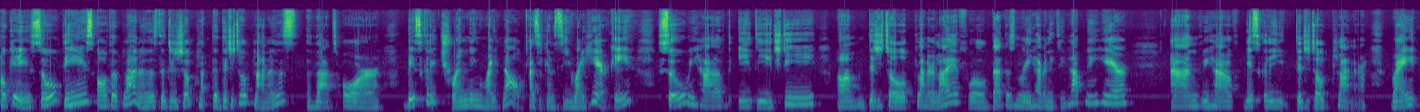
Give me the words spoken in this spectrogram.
Okay. So these are the planners, the digital, the digital planners that are basically trending right now, as you can see right here. Okay. So we have ADHD, um, digital planner live. Well, that doesn't really have anything happening here and we have basically digital planner, right?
